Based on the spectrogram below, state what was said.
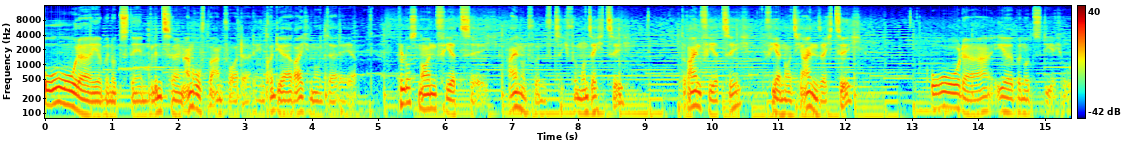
Oder ihr benutzt den Blinzeln Anrufbeantworter. Den könnt ihr erreichen unter der plus 49 51 65 43 94 61 oder ihr benutzt die Echo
